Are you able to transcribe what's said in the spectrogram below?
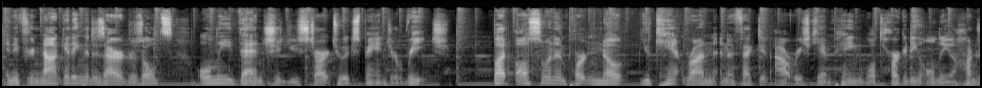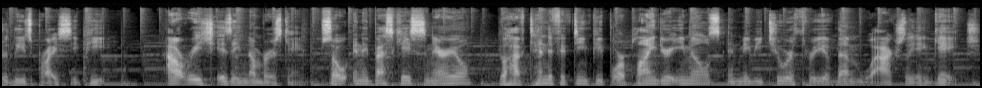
and if you're not getting the desired results, only then should you start to expand your reach. But also an important note, you can't run an effective outreach campaign while targeting only 100 leads per ICP. Outreach is a numbers game, so in a best case scenario, you'll have 10 to 15 people replying to your emails and maybe two or three of them will actually engage.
